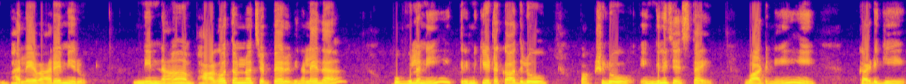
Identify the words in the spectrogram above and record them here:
భలేవారే మీరు. నిన్న భాగవతంలో చెప్పారు వినలేదా? పువ్వులని క్రిమికీటకాదులు పక్షులు ఎంగిలి చేస్తాయి. వాటిని కడిగి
